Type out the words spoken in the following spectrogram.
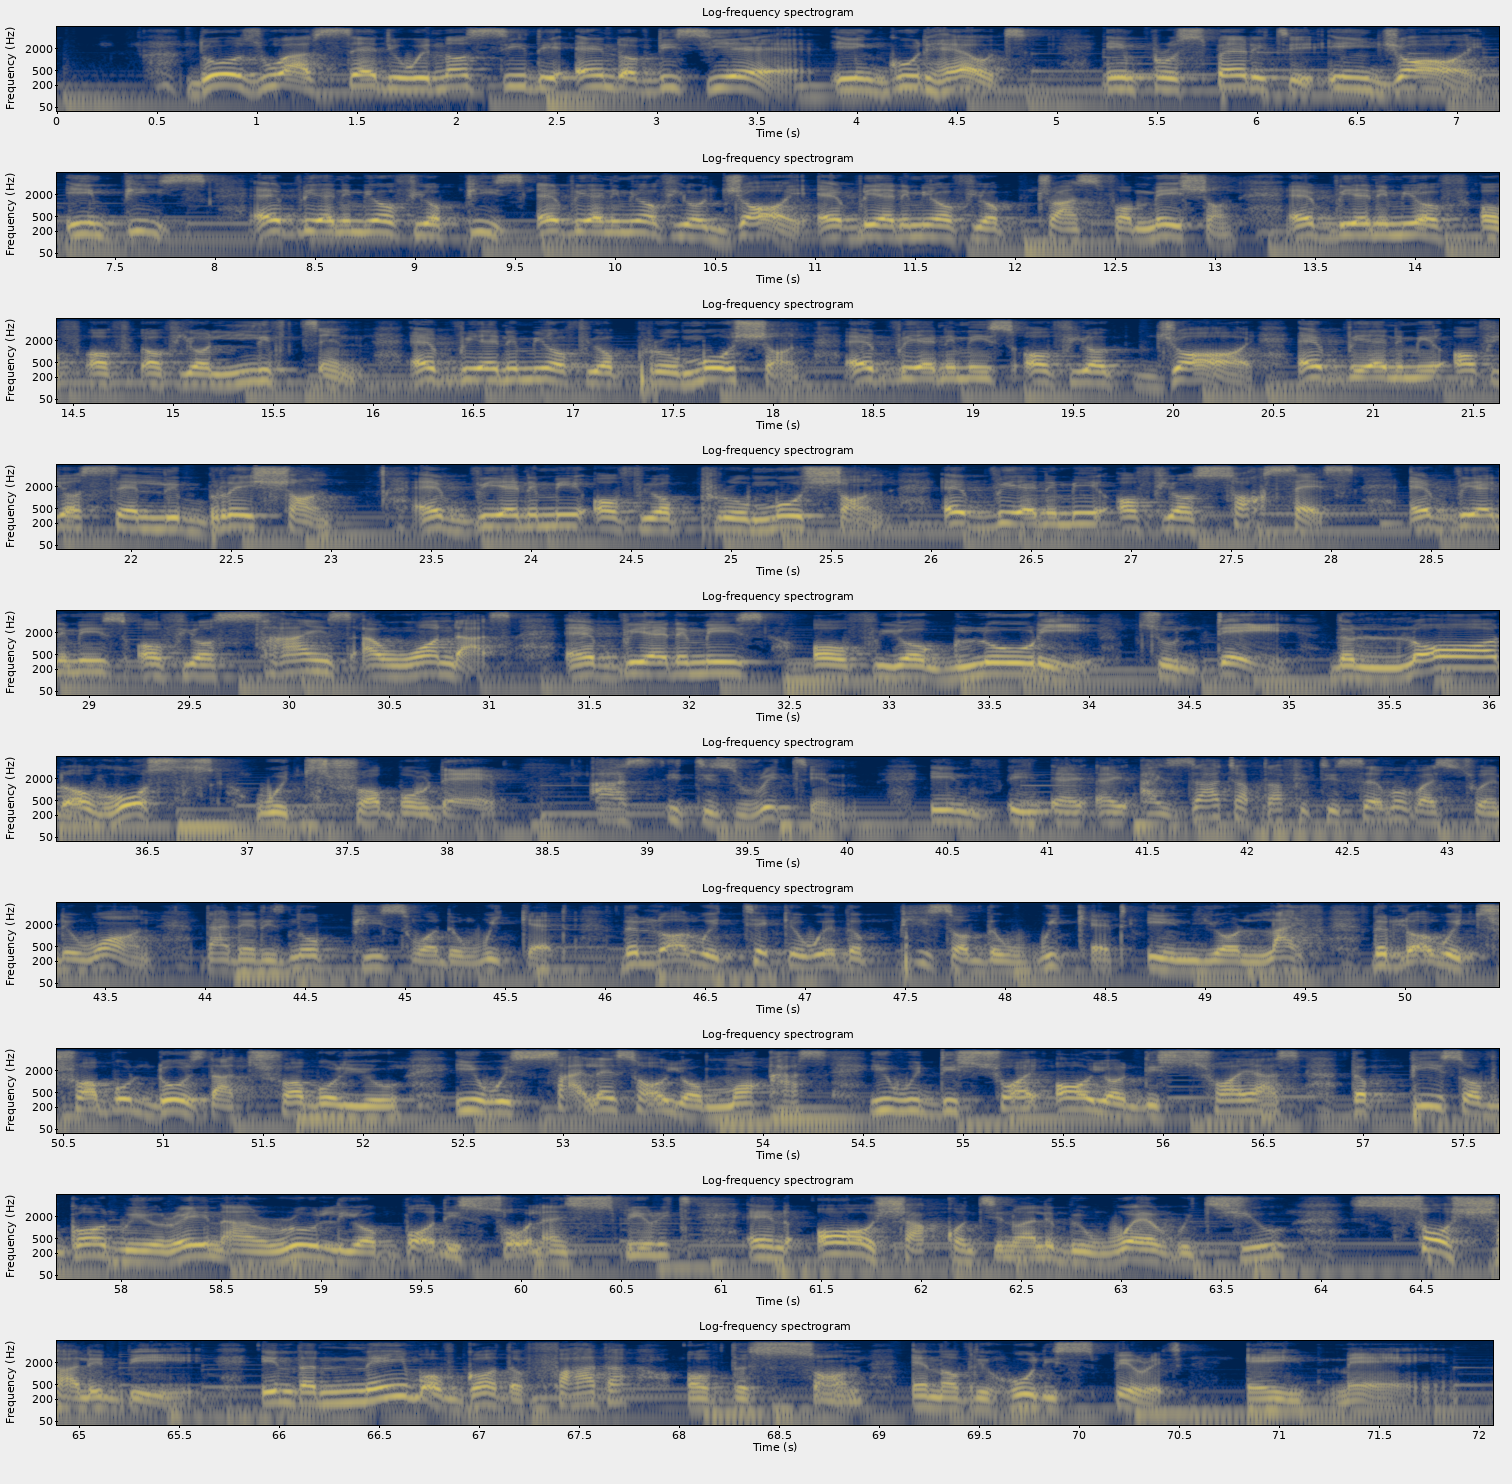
Those who have said you will not see the end of this year in good health, in prosperity, in joy, in peace. Every enemy of your peace, every enemy of your joy, every enemy of your transformation, every enemy of, of, of, of your lifting, every enemy of your promotion, every enemies of your joy, every enemy of your celebration every enemy of your promotion, every enemy of your success, every enemies of your signs and wonders, every enemies of your glory. Today, the Lord of hosts will trouble them as it is written in, in uh, Isaiah chapter 57, verse 21, that there is no peace for the wicked. The Lord will take away the peace of the wicked in your life. The Lord will trouble those that trouble you. He will silence all your mockers. He will destroy all your destroyers. The peace of God will reign and rule your body, soul, and spirit, and all shall continually be well with you. So shall it be. In the name of God the Father, of the Son, and of the Holy Spirit. Amen.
